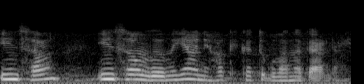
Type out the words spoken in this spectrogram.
İnsan, insanlığını yani hakikati bulana derler.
